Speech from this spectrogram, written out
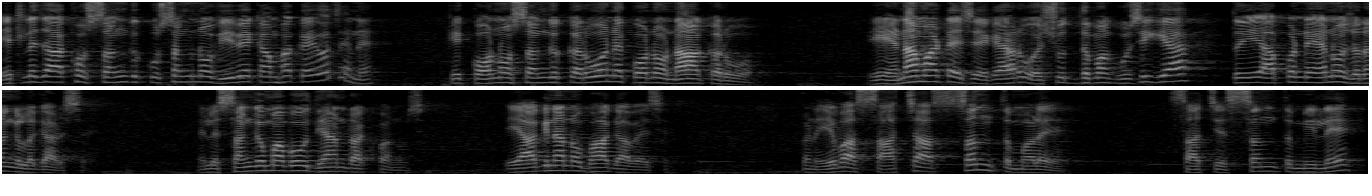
એટલે જ આખો સંગ કુસંગનો વિવેક આમાં કયો છે ને, કે કોનો સંગ કરવો ને કોનો ના કરવો. એ એના માટે છે કે સારું અશુદ્ધમાં ઘૂસી ગયા તો એ આપણને એનો જ રંગ લગાડશે. એટલે સંગમાં બહુ ધ્યાન રાખવાનું છે. એ આજ્ઞાનો ભાગ આવે છે. પણ એવા સાચા સંત મળે. સાચે સંત મિલે,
